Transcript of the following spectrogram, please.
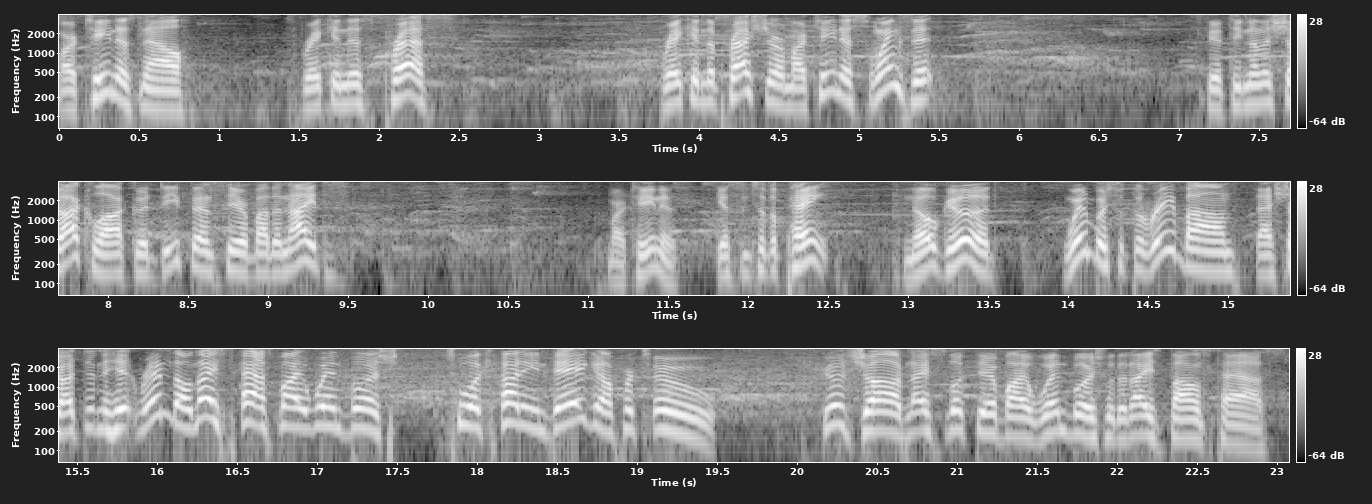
Martinez now breaking this press, breaking the pressure. Martinez swings it. 15 on the shot clock. Good defense here by the Knights. Martinez gets into the paint. No good. Winbush with the rebound. That shot didn't hit rim though. Nice pass by Winbush to a cutting Vega for two. Good job. Nice look there by Winbush with a nice bounce pass.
